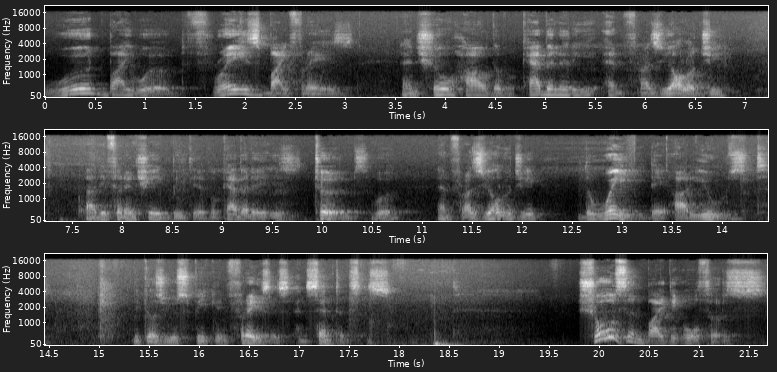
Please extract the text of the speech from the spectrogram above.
word by word, phrase by phrase, and show how the vocabulary and phraseology I differentiate between vocabulary is terms, word, and phraseology, the way they are used, because you speak in phrases and sentences. Chosen by the authors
